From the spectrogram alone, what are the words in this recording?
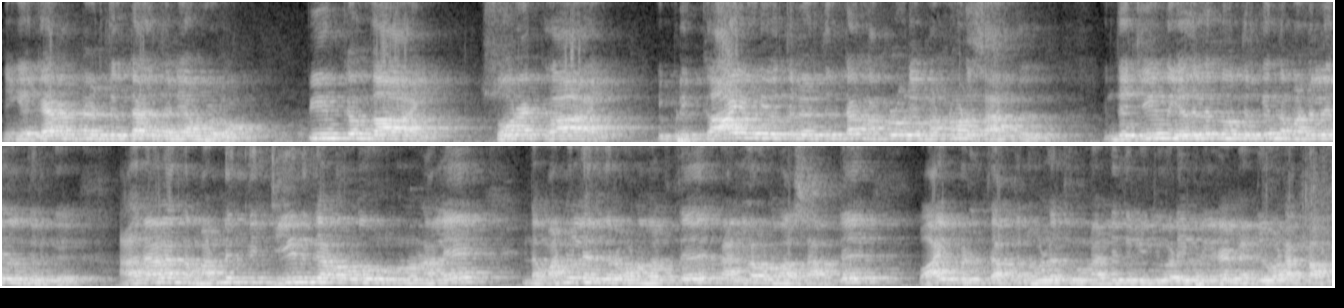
நீங்கள் கேரட்னு எடுத்துக்கிட்டா அது தனியாக போயிடும். பீர்க்கங்காய் சோரக்காய் இப்படி காய் வடிவத்தில் எடுத்துக்கிட்டா நம்மளுடைய மண்ணோட சார்ந்தது இந்த ஜீன் எதுலேருந்து வந்திருக்கு? இந்த மண்ணுலேருந்து வந்திருக்கு. அதனால் அந்த மண்ணுக்கு ஜீனுக்கான உணவு கொடுக்கணுனாலே இந்த மண்ணில் இருக்கிற உணவை எடுத்து நல்ல உணவாக சாப்பிட்டு வாய்ப்பெடுத்த அத்தனை உள்ளத்துக்கு நன்றி தெரிவித்து விடைபெறுகிறேன். நன்றி வணக்கம்.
